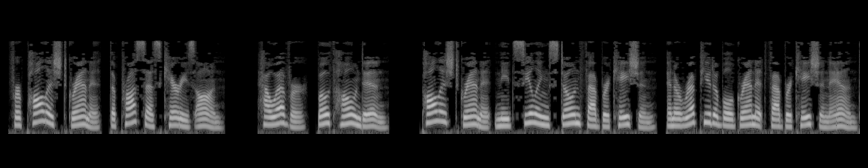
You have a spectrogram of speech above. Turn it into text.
For polished granite, the process carries on. However, both honed and polished granite need sealing stone fabrication, and a reputable granite fabrication and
